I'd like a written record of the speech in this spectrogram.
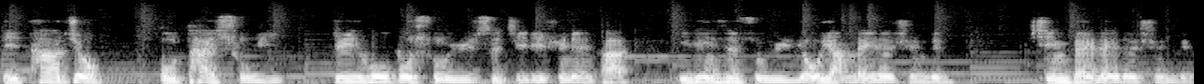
其实它就不太属于，几乎不属于是肌力训练，它一定是属于有氧类的训练，心肺类的训练。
